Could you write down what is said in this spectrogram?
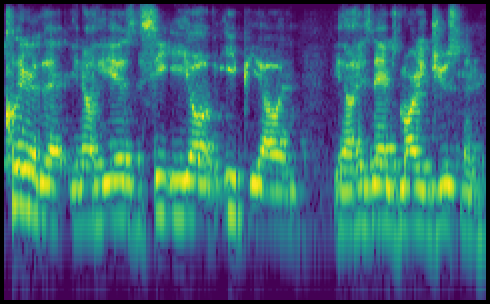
clear that you know he is the CEO of EPO and you know his name's Marty Juiceman.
